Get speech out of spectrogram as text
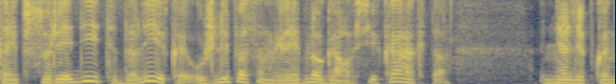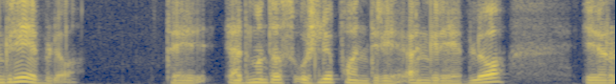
taip surėdyti dalykai, užlipęs ant grėblio gausi į kaktą, nelipk ant grėblio. Tai Edmundas užlipo ant grėblio ir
